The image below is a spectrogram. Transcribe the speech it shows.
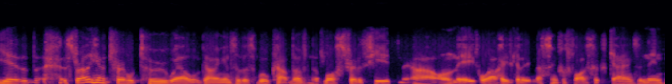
yeah, the, the, Australia haven't travelled too well going into this World Cup. They've, they've lost Travis Head uh, on the well, he's going to be missing for five, six games, and then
